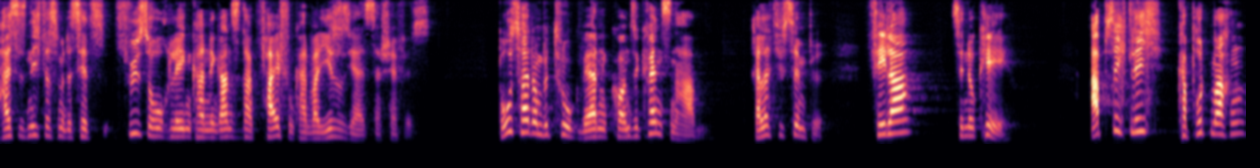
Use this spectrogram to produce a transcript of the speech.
heißt es nicht, dass man das jetzt Füße hochlegen kann, den ganzen Tag pfeifen kann, weil Jesus ja jetzt der Chef ist. Bosheit und Betrug werden Konsequenzen haben. Relativ simpel. Fehler sind okay. Absichtlich kaputt machen,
